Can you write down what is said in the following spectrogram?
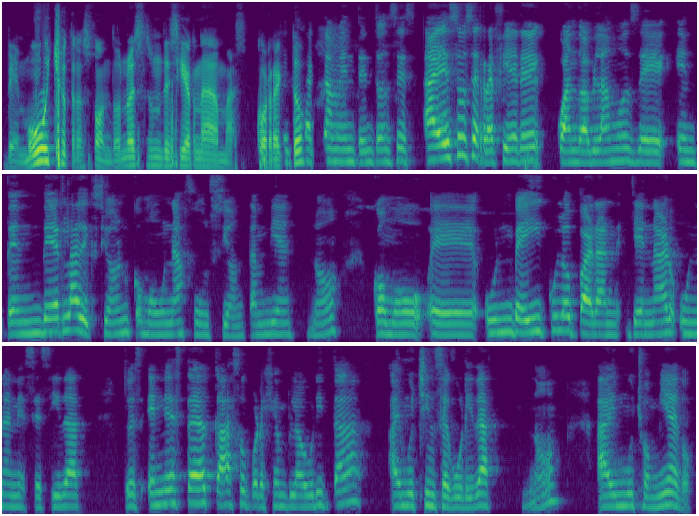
de mucho trasfondo, no es un decir nada más, ¿correcto? Exactamente. Entonces, a eso se refiere cuando hablamos de entender la adicción como una función también, ¿no? Como eh, un vehículo para llenar una necesidad. Entonces, en este caso, por ejemplo, ahorita hay mucha inseguridad, ¿no? Hay mucho miedo.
